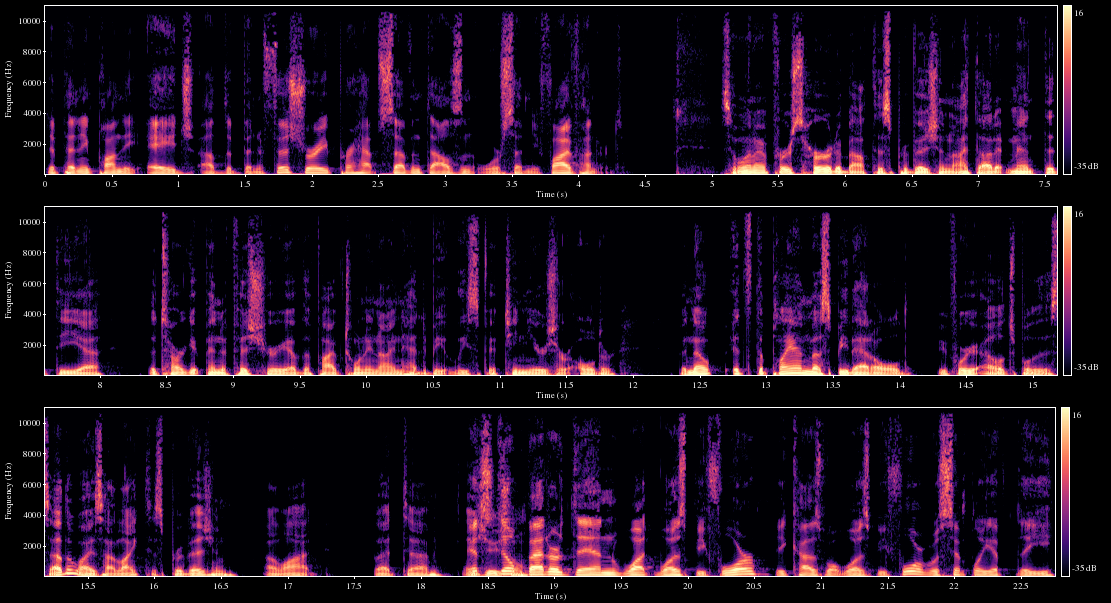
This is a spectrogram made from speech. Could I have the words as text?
depending upon the age of the beneficiary, perhaps 7,000 or 7,500. So when I first heard about this provision, I thought it meant that the uh, the target beneficiary of the 529 had to be at least 15 years or older. But nope, it's the plan must be that old before you're eligible to this. Otherwise, I like this provision a lot. But um, it's usual, still better than what was before because what was before was simply if the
